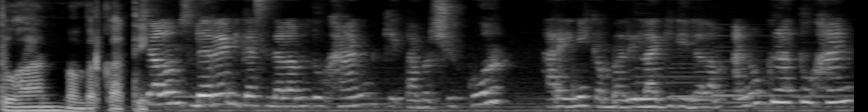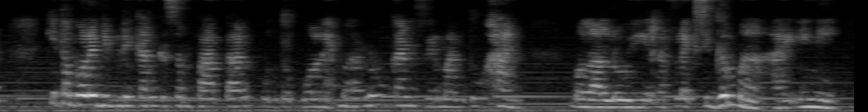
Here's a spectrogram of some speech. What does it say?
Tuhan memberkati. Shalom saudara yang dikasih dalam Tuhan, kita bersyukur hari ini kembali lagi di dalam anugerah Tuhan, kita boleh diberikan kesempatan untuk boleh merenungkan firman Tuhan melalui refleksi Gema hari ini.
